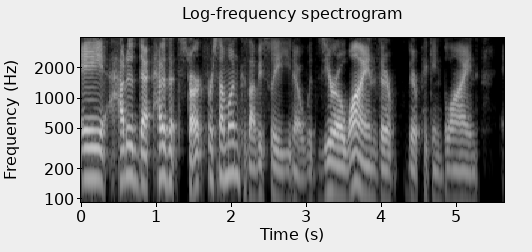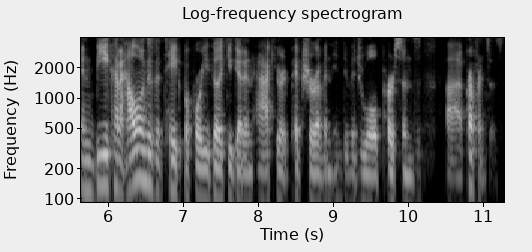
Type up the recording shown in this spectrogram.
A how did that how does that start for someone? Because obviously you know with zero wines they're they're picking blind. And b kind of how long does it take before you feel like you get an accurate picture of an individual person's uh, preferences?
